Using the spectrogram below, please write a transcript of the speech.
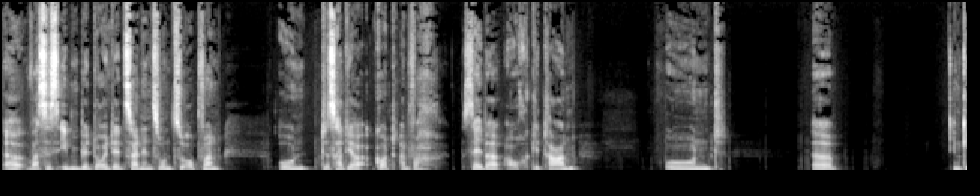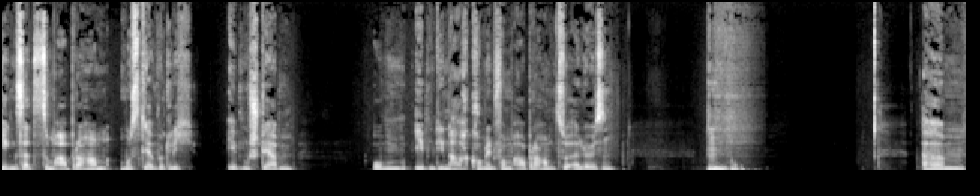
äh, was es eben bedeutet, seinen Sohn zu opfern. Und das hat ja Gott einfach selber auch getan. Und äh, im Gegensatz zum Abraham musste er wirklich eben sterben, um eben die Nachkommen vom Abraham zu erlösen. ähm,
